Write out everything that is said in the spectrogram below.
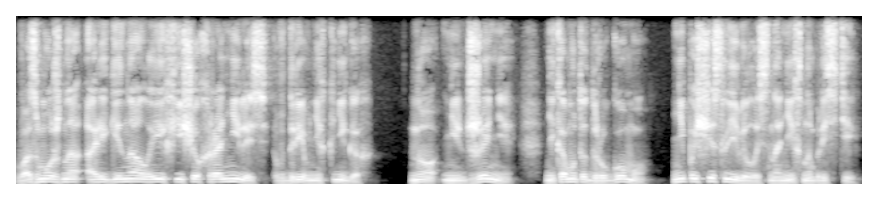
Возможно, оригиналы их еще хранились в древних книгах. Но ни Дженни, ни кому-то другому не посчастливилось на них набрести.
